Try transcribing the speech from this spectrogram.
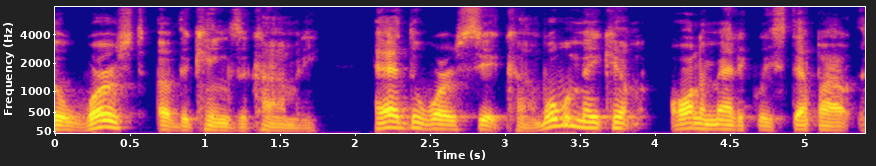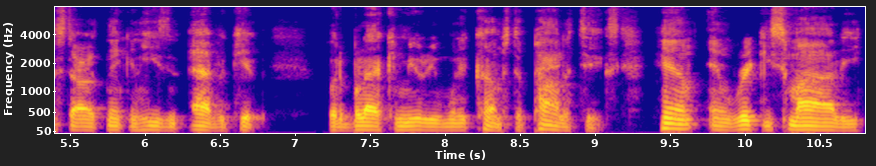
the worst of the kings of comedy, had the worst sitcom, what would make him automatically step out and start thinking he's an advocate for the black community when it comes to politics? Him and Rickey Smiley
